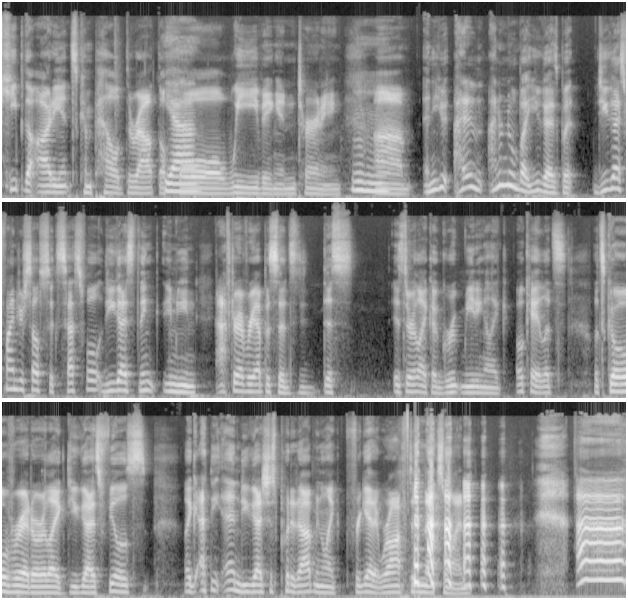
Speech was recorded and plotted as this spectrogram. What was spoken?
keep the audience compelled throughout the Yeah. whole weaving and turning. Um, and you, I didn't, I don't know about you guys, but do you guys find yourself successful? Do you guys think? I mean, after every episode, this is there like a group meeting? Like, okay, let's let's go over it, or like, do you guys feel like at the end, do you guys just put it up and like forget it? We're off to the next one. Uh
